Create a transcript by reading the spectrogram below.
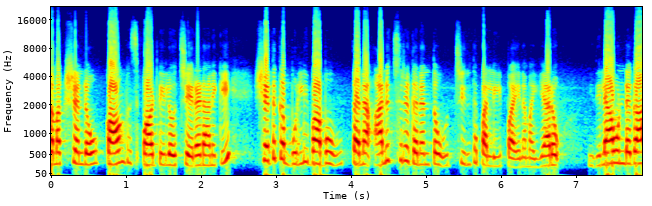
సమక్షంలో కాంగ్రెస్ పార్టీలో చేరడానికి శతక బుల్లిబాబు తన అనుచరగణంతో చింతపల్లి పయనమయ్యారు. ఇదిలా ఉండగా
